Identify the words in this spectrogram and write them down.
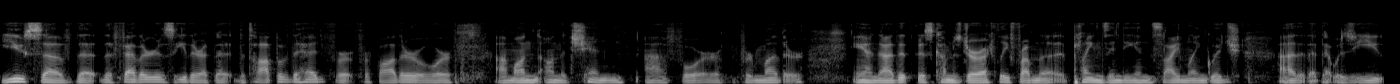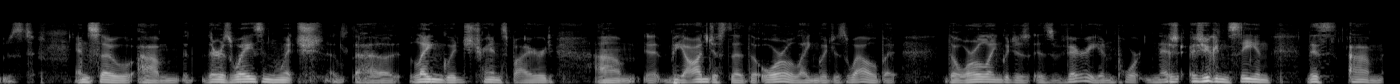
use of the the feathers either at the, the top of the head for, for father or um, on on the chin uh, for for mother, and uh, that this comes directly from the Plains Indian Sign Language. Uh, that, that was used. And so um, there's ways in which uh, language transpired um, beyond just the, the oral language as well, but the oral language is, is very important. As, as you can see in this um,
